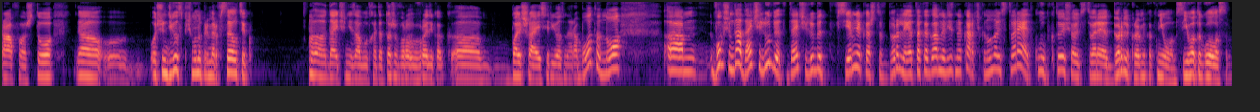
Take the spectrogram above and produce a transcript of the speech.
Рафа, что э, очень удивился, почему, например, в Селтик э, Дайча не зовут, хотя тоже вроде как э, большая серьезная работа, но Um, в общем, да, дачи любят, дачи любят все, мне кажется, в Берли. Это такая главная визитная карточка. Но он олицетворяет клуб. Кто еще олицетворяет Берли, кроме как не он, с его-то голосом?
